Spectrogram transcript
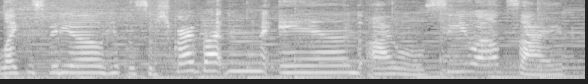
like this video, hit the subscribe button, and I will see you outside.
